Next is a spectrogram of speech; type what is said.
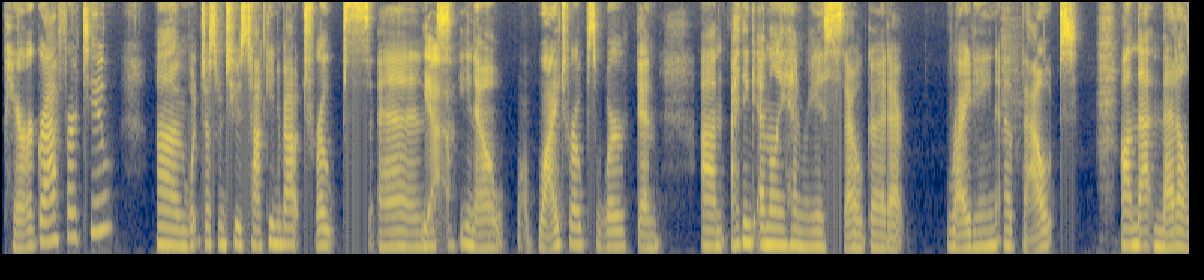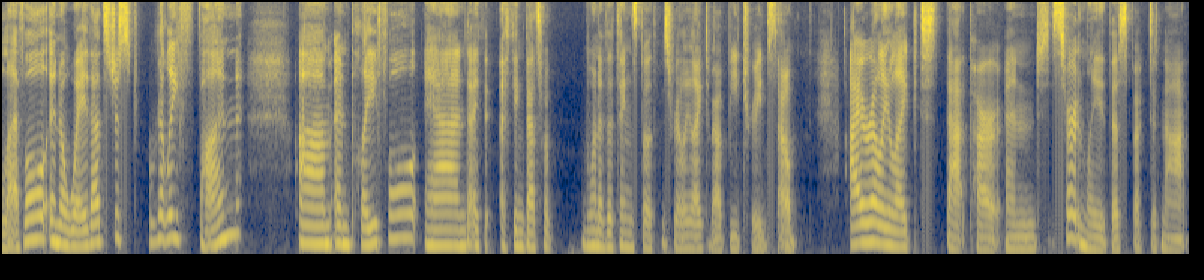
paragraph or two. Um, just when she was talking about tropes and Yeah. you know why tropes work, and um, I think Emily Henry is so good at writing about on that meta level in a way that's just really fun um, and playful. And I, th- I think that's what one of the things both of us really liked about Beach Read. So I really liked that part. And certainly this book did not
